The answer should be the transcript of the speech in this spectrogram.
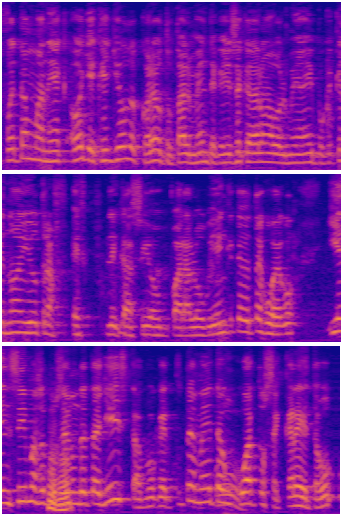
fue tan maníaca. Oye, que yo lo creo totalmente, que ellos se quedaron a dormir ahí, porque es que no hay otra explicación para lo bien que quedó este juego. Y encima se pusieron detallistas, porque tú te metes a un oh. cuarto secreto.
